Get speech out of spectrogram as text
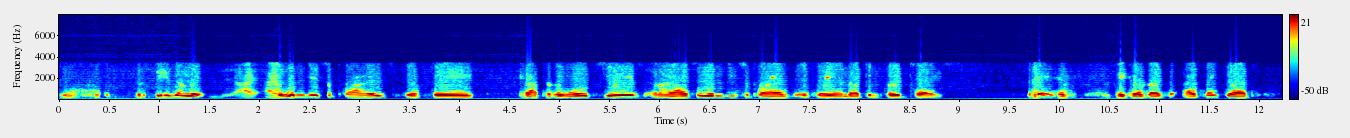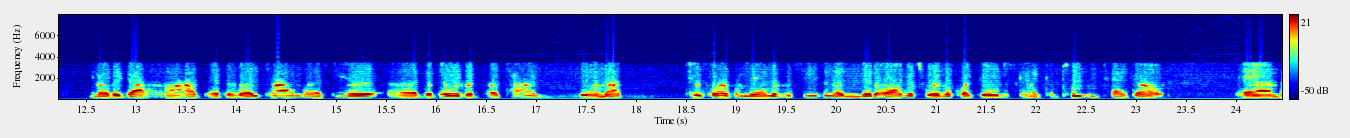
the season that I, I wouldn't be surprised if they got to the World Series, and I also wouldn't be surprised if they end up in third place because I I think that you know they got hot at the right time last year, uh, but there was a, a time you know not far from the end of the season in mid-August where it looked like they were just going to completely tank out, and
